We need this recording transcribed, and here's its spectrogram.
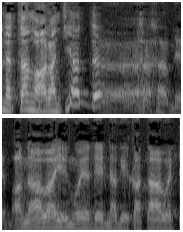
නැත්තං ආරංචියක්ද මේ මං ආවයින් ඔය දෙන්නගේ කතාවට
